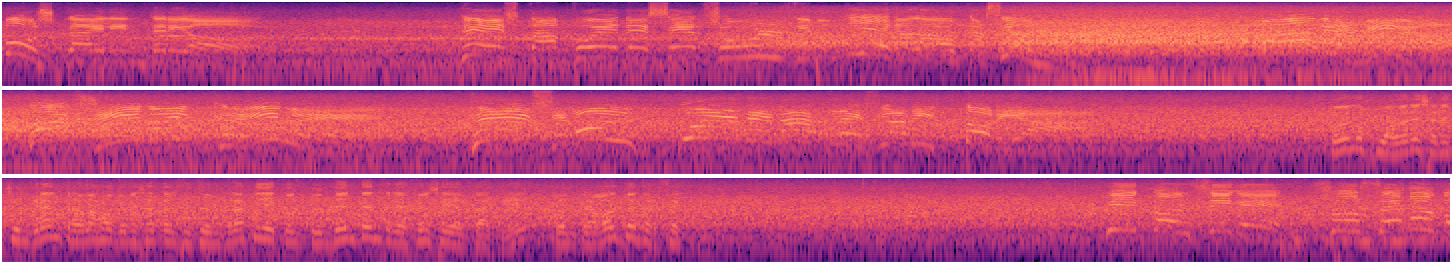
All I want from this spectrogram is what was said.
Busca el interior. Esta puede ser su última. Llega la ocasión. ¡Madre mía! ¡Ha sido increíble! ¡Ese gol puede darles la victoria! Todos los jugadores han hecho un gran trabajo con esa transición rápida y contundente entre defensa y ataque. ¿eh? Contragolpe perfecto. Y consigue su segundo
